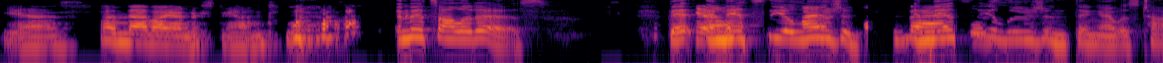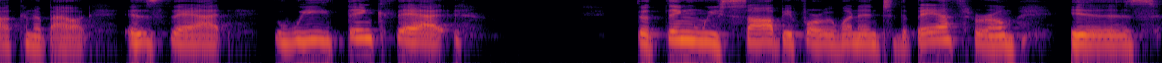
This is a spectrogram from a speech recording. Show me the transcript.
Yes. And that I understand. and that's all it is. That yeah. and that's the illusion. I, that and that's the illusion thing I was talking about is that we think that the thing we saw before we went into the bathroom is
